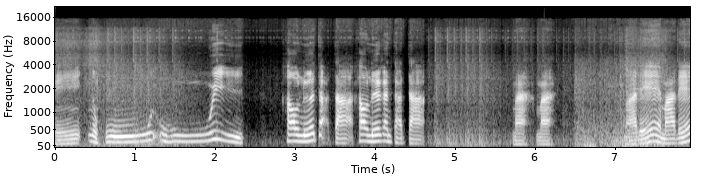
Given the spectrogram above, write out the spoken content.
นี่โอ้โหโอ้โหเข้าเนื้อจะจะเข้าเนื้อกันจะจะมามา มาเด้ มาเด้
